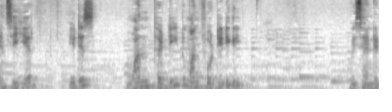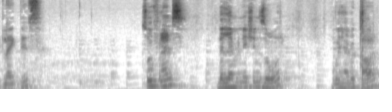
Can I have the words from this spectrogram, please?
can see here it is 130 to 140 degree. We send it like this. So friends the lamination is over. We have a card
